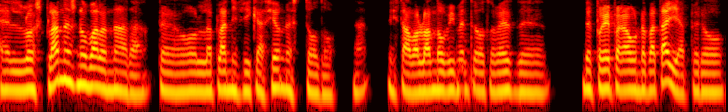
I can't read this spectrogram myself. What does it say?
eh, los planes no valen nada, pero la planificación es todo. estaba hablando obviamente otra vez de, de preparar una batalla, pero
